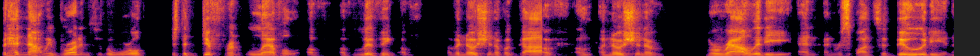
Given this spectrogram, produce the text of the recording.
but had not we brought into the world just a different level of, of living, of, of a notion of a God, of a, a notion of morality and, and responsibility and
